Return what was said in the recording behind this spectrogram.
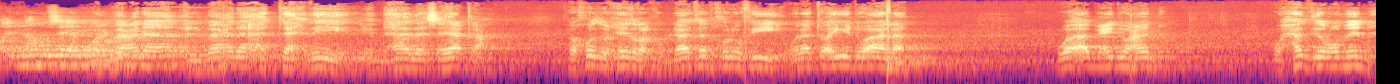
وإنه سيكون والمعنى المعنى التحذير. هذا سيقع فخذوا حذركم لا تدخلوا فيه ولا تؤيدوا أهله وأبعدوا عنه وحذروا منه.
